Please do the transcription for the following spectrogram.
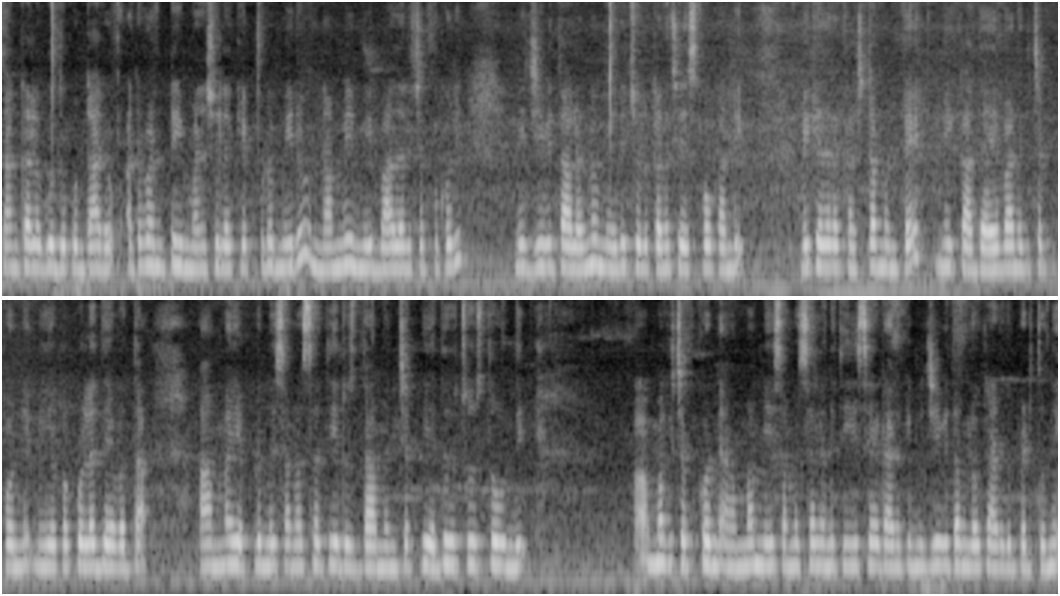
సంకలు గుద్దుకుంటారు. అటువంటి మనుషులకి ఎప్పుడు మీరు నమ్మి మీ బాధలు చెప్పుకొని మీ జీవితాలను మీరు చులకన చేసుకోకండి. మీకు ఏదైనా కష్టం ఉంటే మీకు ఆ దైవానికి చెప్పుకోండి. మీ యొక్క కుల దేవత ఆ అమ్మాయి ఎప్పుడు మీ సమస్య తీరుద్దామని చెప్పి ఎదురు చూస్తూ ఉంది. అమ్మకి చెప్పుకోండి అమ్మ మీ సమస్యలను తీసేయడానికి మీ జీవితంలోకి అడుగు పెడుతుంది.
